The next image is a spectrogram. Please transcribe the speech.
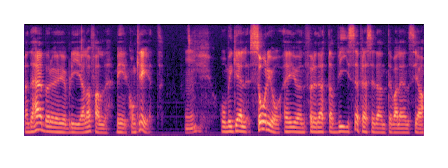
Men det här börjar ju bli i alla fall mer konkret. Mm. Och Miguel Sorio är ju en före detta vicepresident i Valencia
